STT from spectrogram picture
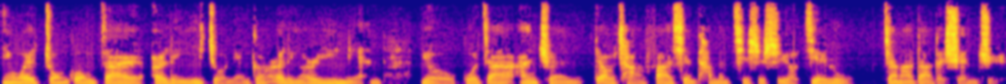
因为中共在二零一九年跟二零二一年有国家安全调查，发现他们其实是有介入加拿大的选举。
